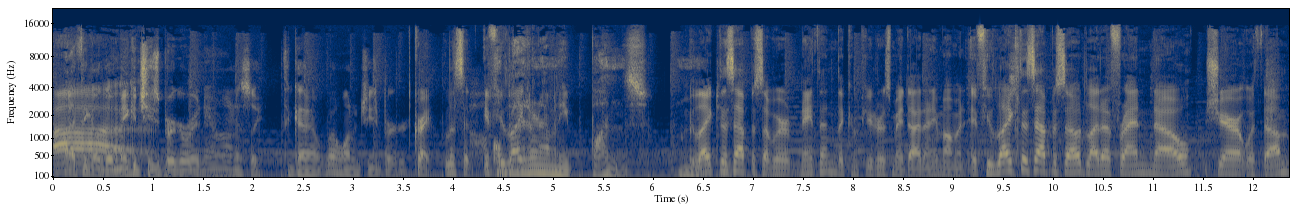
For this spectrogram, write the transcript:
I think I'll go Uh, make a cheeseburger right now. Honestly, I think I, I want a cheeseburger. Great. Listen, if oh, you like I don't have any buns. If you like this episode, we're Nathan. The computers may die at any moment. If you like this episode, let a friend know. Share it with them.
